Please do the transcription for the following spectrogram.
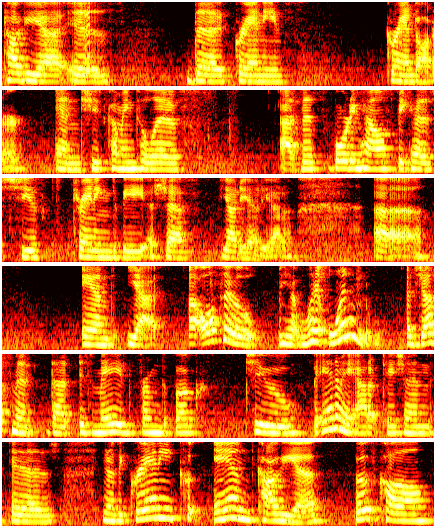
Kaguya is the granny's granddaughter, and she's coming to live at this boarding house because she's training to be a chef. Yada yada yada. Uh, and yeah, uh, also yeah, one, one adjustment that is made from the book to the anime adaptation is, you know, the granny and Kaguya both call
